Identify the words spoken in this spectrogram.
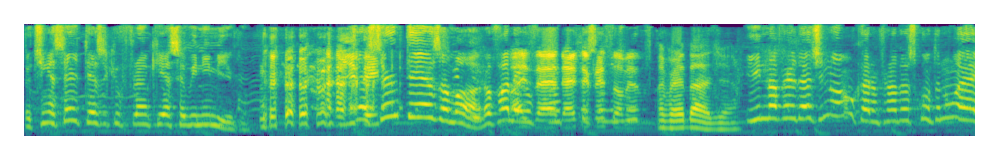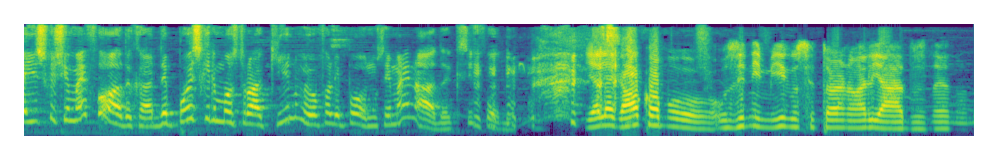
eu tinha certeza que o Frank ia ser o inimigo. tinha certeza, mano. Eu falei, Mas o é, Frank dá essa impressão mesmo. É verdade, é. E na verdade não, cara, no final das contas não é. Isso que eu achei mais foda, cara. Depois que ele mostrou aquilo, meu, eu falei, pô, não sei mais nada, que se foda. E é legal como os inimigos se tornam aliados, né, no, no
